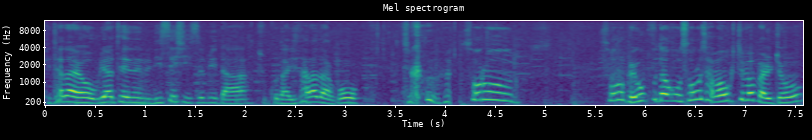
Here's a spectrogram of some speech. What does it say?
괜찮아요. 우리한테는 리셋이 있습니다. 죽고 다시 살아나고 지금 서로 서로 배고프다고 서로 잡아먹지만 말죠.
